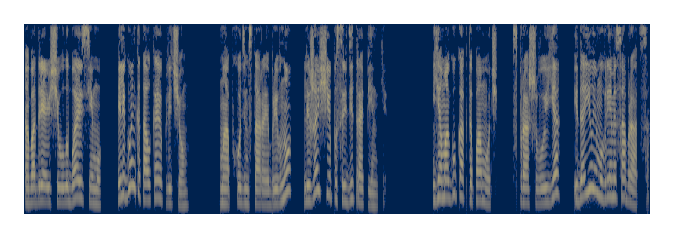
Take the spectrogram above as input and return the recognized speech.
Ободряюще улыбаюсь ему и легонько толкаю плечом. Мы обходим старое бревно, лежащее посреди тропинки. «Я могу как-то помочь?» — спрашиваю я и даю ему время собраться.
